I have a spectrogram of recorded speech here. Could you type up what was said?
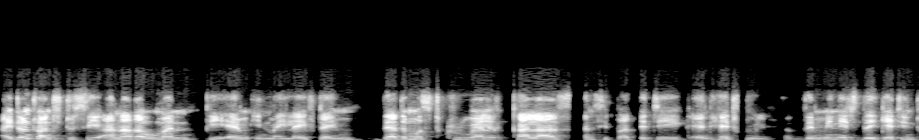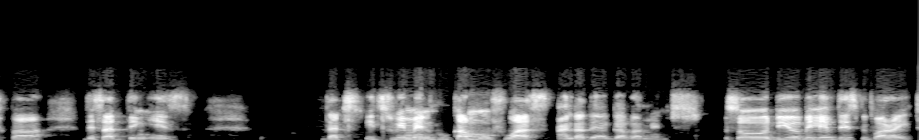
I don't want to see another woman PM in my lifetime. They're the most cruel, callous, unsympathetic, and hateful. The minute they get into power, the sad thing is that it's women who come off worse under their government. So do you believe these people are right?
